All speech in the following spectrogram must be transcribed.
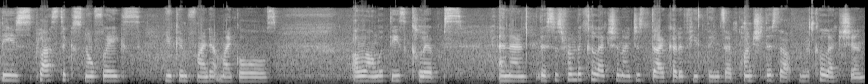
these plastic snowflakes you can find at Michael's. Along with these clips. And then this is from the collection. I just die cut a few things. I punched this out from the collection.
